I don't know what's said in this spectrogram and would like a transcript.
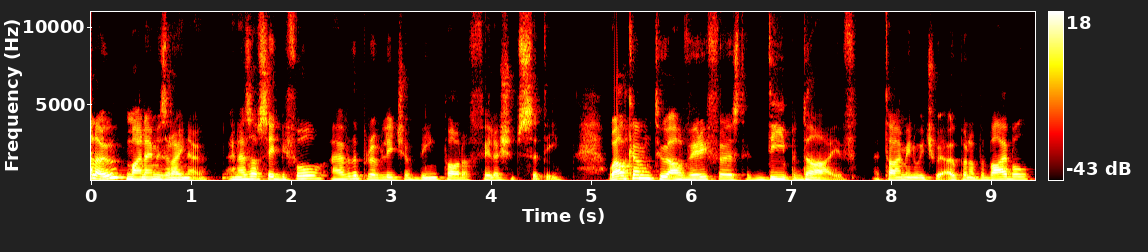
Hello, my name is Reino, and as I've said before, I have the privilege of being part of Fellowship City. Welcome to our very first deep dive, a time in which we open up the Bible,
